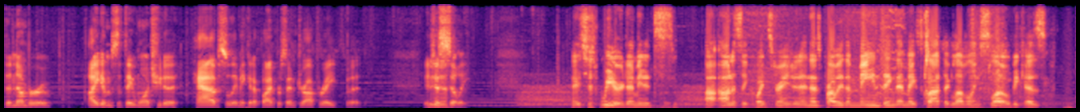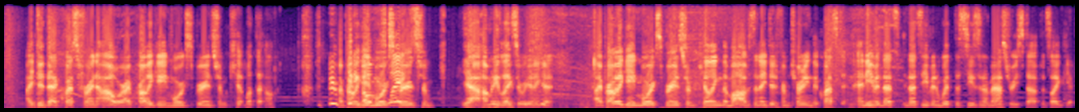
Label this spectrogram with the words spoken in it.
the number of items that they want you to have, so they make it a five percent drop rate. But it's just silly. It's just weird. I mean, it's uh, honestly quite strange, and, and that's probably the main thing that makes classic leveling slow. Because I did that quest for an hour. I probably gained more experience from kill. What the hell? I probably gained more experience from. Yeah, how many legs are we gonna get? I probably gained more experience from killing the mobs than I did from turning the quest in, and even that's that's even with the season of mastery stuff. It's like, Yep.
